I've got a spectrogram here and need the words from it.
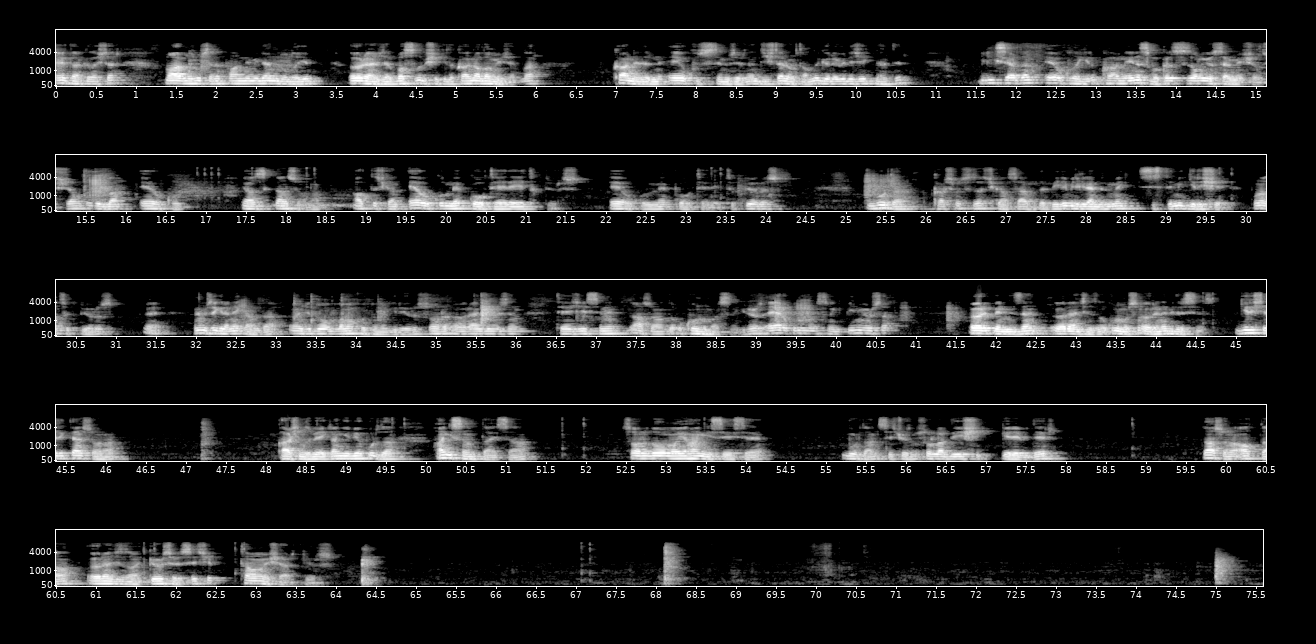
Evet arkadaşlar, malumunuz bu sene pandemiden dolayı öğrenciler basılı bir şekilde karne alamayacaklar. Karnelerini e-okul sistemi üzerinden dijital ortamda görebileceklerdir. Bilgisayardan e-okula girip karneye nasıl bakarız size onu göstermeye çalışacağım. Google'dan e-okul yazdıktan sonra altta çıkan e-okul map.gov.tr'ye tıklıyoruz. E-okul map.gov.tr'ye tıklıyoruz. Burada karşımıza çıkan sayfada veli bilgilendirme sistemi girişi. Buna tıklıyoruz ve önümüze giren ekranda önce doğrulama kodunu giriyoruz. Sonra öğrencimizin TC'sini daha sonra da okul numarasını giriyoruz. Eğer okul numarasını bilmiyorsak öğretmeninizden öğrencinizin okul numarasını öğrenebilirsiniz. Giriş dedikten sonra karşımıza bir ekran geliyor. Burada hangi sınıftaysa sonra doğum ayı hangisi ise buradan seçiyoruz. Bu sorular değişik gelebilir. Daha sonra altta öğrencinize ait görseli seçip tamam işaretliyoruz.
